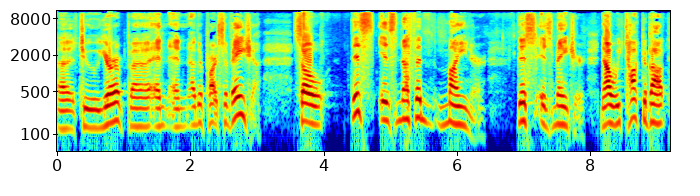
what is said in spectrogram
uh to Europe and and other parts of Asia. So this is nothing minor. This is major. Now, we talked about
